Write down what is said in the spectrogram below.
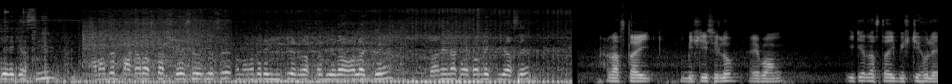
পেয়ে গেছি। আমাদের পাকা রাস্তা শেষ হয়ে গেছে, এখন আমাদের এই ইটের রাস্তা দিয়ে যাওয়া লাগবে। জানি না কপালে কি আছে। রাস্তায় বৃষ্টি ছিল এবং ইটের রাস্তায় বৃষ্টি হলে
